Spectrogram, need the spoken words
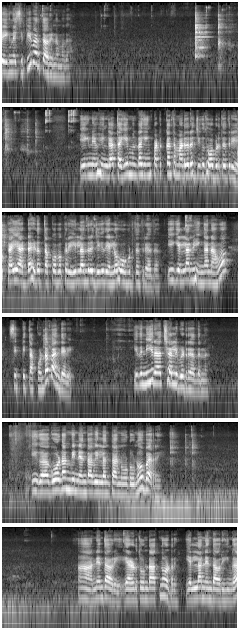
ಬೇಗನೆ ಸಿಪ್ಪಿ ಬರ್ತಾವ್ರಿ ನಮಗೆ. ಈಗ ನೀವು ಹಿಂಗೆ ತಗಿ ಮುಂದಾಗ ಹಿಂಗೆ ಪಟ್ಕಂತ ಮಾಡಿದ್ರೆ ಜಿಗಿದು ಹೋಗ್ಬಿಡ್ತೈತ್ರಿ. ಕೈ ಅಡ್ಡ ಹಿಡಿದು ತಕ್ಕೋಬೇಕ್ರಿ, ಇಲ್ಲಾಂದ್ರೆ ಜಿಗಿದು ಎಲ್ಲೋ ಹೋಗ್ಬಿಡ್ತೈತ್ರಿ ಅದು. ಈಗ ಎಲ್ಲಾನು ಹಿಂಗೆ ನಾವು ಸಿಪ್ಪಿ ತಕ್ಕೊಂಡು ಬಂದೆ ಇದು ನೀರು ಚೆಲ್ಲಿ ಬಿಡ್ರಿ ಅದನ್ನು. ಈಗ ಗೋಡಂಬಿ ನೆಂದಾವಿಲ್ಲಂತ ನೋಡೋಣ, ಬರ್ರಿ. ಹಾಂ, ನೆಂದಾವ್ರಿ, ಎರಡು ತುಂಡಾತ್ ನೋಡ್ರಿ. ಎಲ್ಲ ನೆಂದಾವ್ರಿ ಹಿಂಗೆ,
